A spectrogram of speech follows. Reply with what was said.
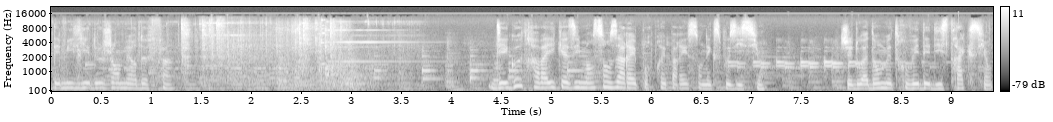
des milliers de gens meurent de faim. Diego travaille quasiment sans arrêt pour préparer son exposition. Je dois donc me trouver des distractions.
